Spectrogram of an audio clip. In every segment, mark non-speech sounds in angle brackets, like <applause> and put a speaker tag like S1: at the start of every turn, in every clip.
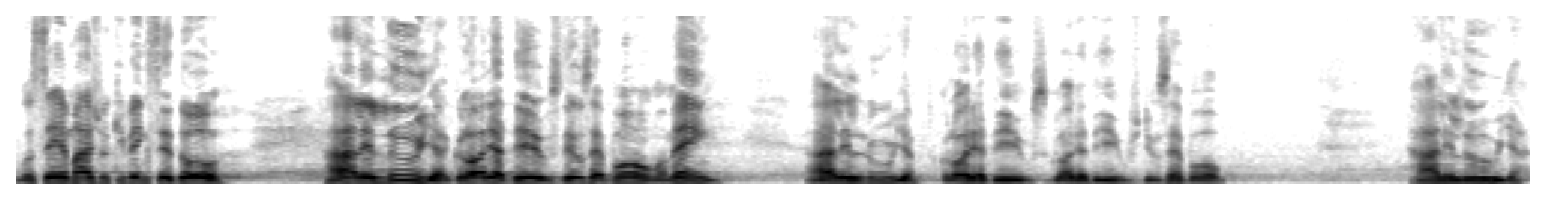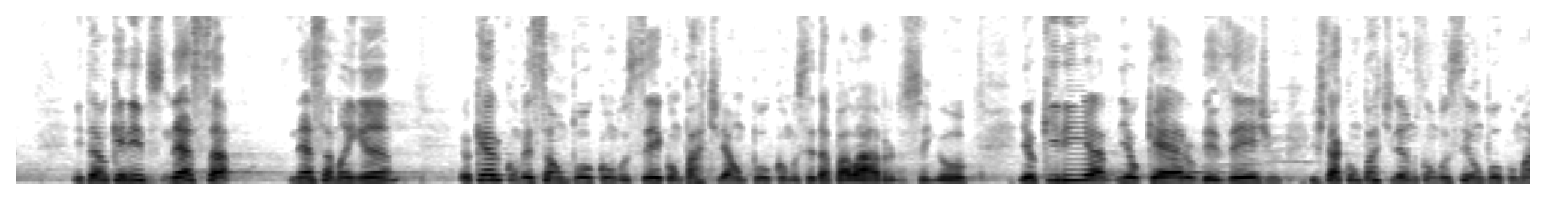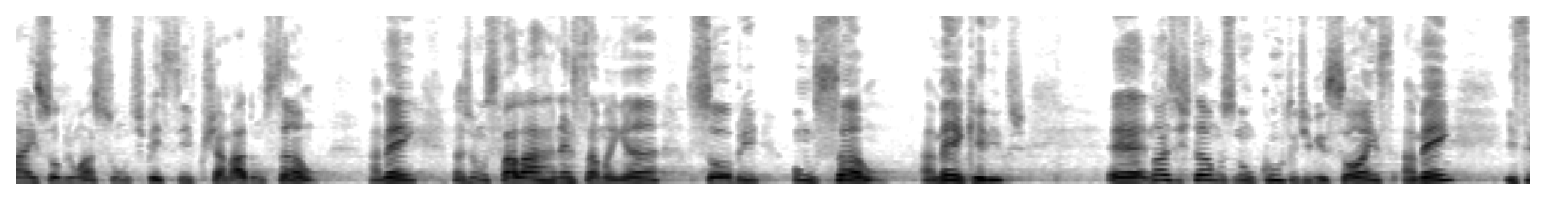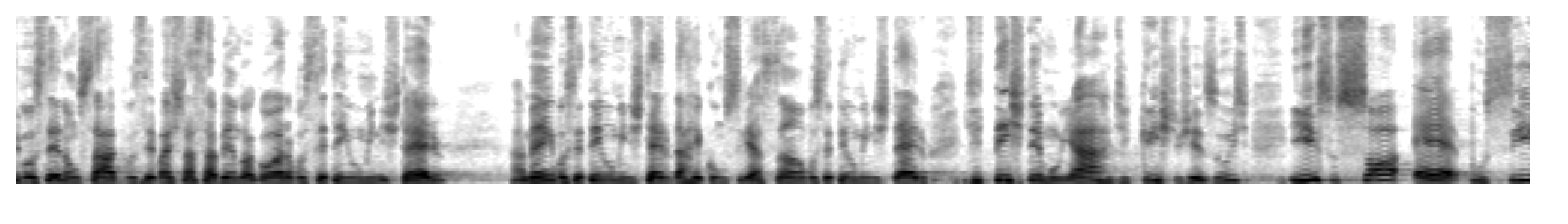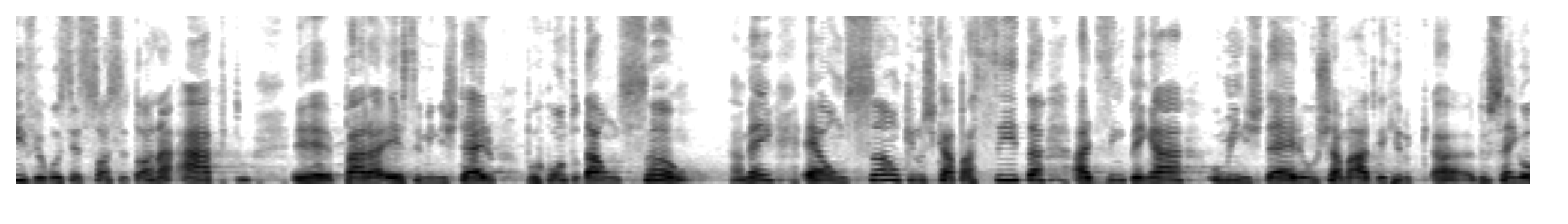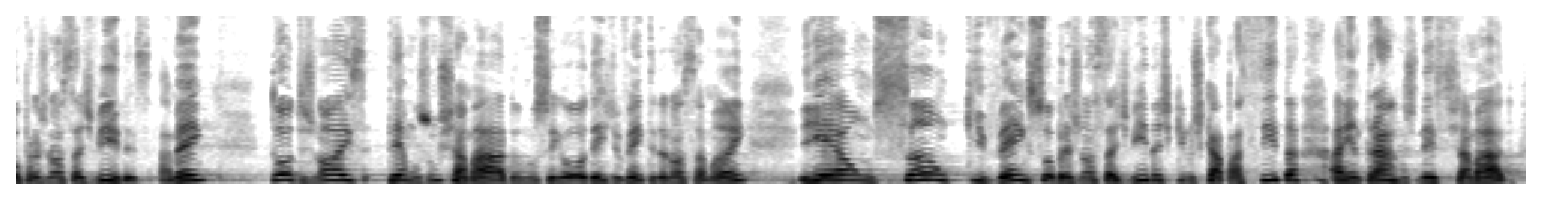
S1: Você é mais do que vencedor. Aleluia, glória a Deus, Deus é bom, amém? Aleluia, glória a Deus, glória a Deus, Deus é bom. Aleluia. Então, queridos, nessa, nessa manhã, eu quero conversar um pouco com você, compartilhar um pouco com você da palavra do Senhor. E eu queria, e eu quero, desejo, estar compartilhando com você um pouco mais sobre um assunto específico chamado unção. Amém? Nós vamos falar nessa manhã sobre unção. Amém, queridos? É, nós estamos num culto de missões, amém? E se você não sabe, você vai estar sabendo agora, você tem um ministério, amém? Você tem um ministério da reconciliação, você tem um ministério de testemunhar de Cristo Jesus, e isso só é possível, você só se torna apto é, para esse ministério por conta da unção, Amém? É a unção que nos capacita a desempenhar o ministério, o chamado que aquilo, ah, do Senhor para as nossas vidas. Amém? Todos nós temos um chamado no Senhor desde o ventre da nossa mãe, e é a unção que vem sobre as nossas vidas que nos capacita a entrarmos nesse chamado.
